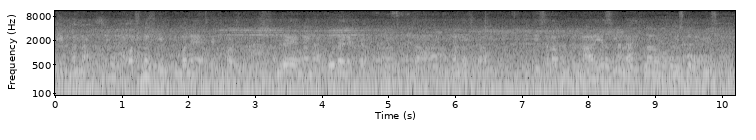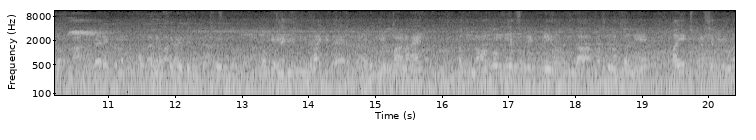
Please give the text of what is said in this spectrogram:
ಟೀಮ್ ನನ್ನ ಪರ್ಸನಲ್ ಟೀಮ್ ತುಂಬಾ ಹೆಲ್ಪ್ ಮಾಡ್ತಾರೆ. ಅಂದರೆ ನನ್ನ ಕೋ ಡೈರೆಕ್ಟರ್ ನನ್ನ ನನ್ನ ಸ್ಟಾಫ್ ಪ್ರತಿ ಸಲ ಬಂದು ನಾಳೆ ಸೀನ್ನ ನಾನು ಇಸ್ಕೊತೀನಿ ಇಸ್ಕೊಂಡು ನಾನು ಮಾತಾಡ್ತೀನಿ. ಓಕೆ ಇದು ಇದಾಗಿದೆ ಇದು ಮಾಡೋಣ ಆ್ಯಂಡ್ ಅದು ನಾನ್ ಇಂಡಿಯನ್ ಸ್ಕ್ರಿಪ್ಟ್ ಇರೋದ್ರಿಂದ ಫಸ್ಟ್ ಹಾಫಲ್ಲಿ ಆ ಎಕ್ಸ್ಪ್ರೆಷನ್ ಕೂಡ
